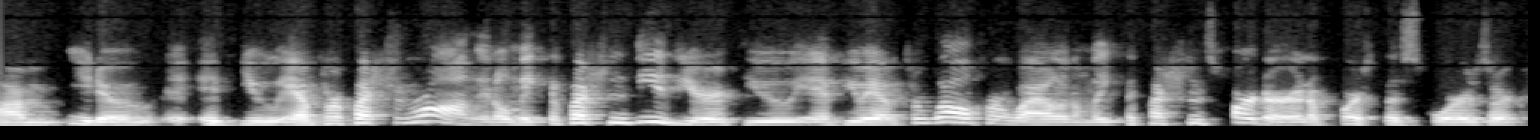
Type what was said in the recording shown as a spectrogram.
um, you know if you answer a question wrong it'll make the questions easier if you if you answer well for a while it'll make the questions harder and of course the scores are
